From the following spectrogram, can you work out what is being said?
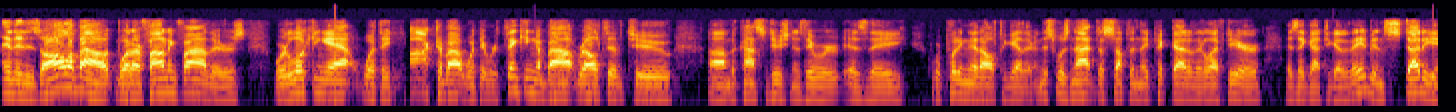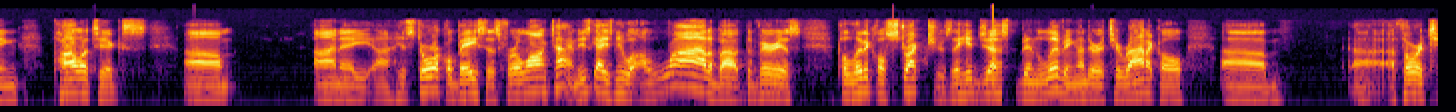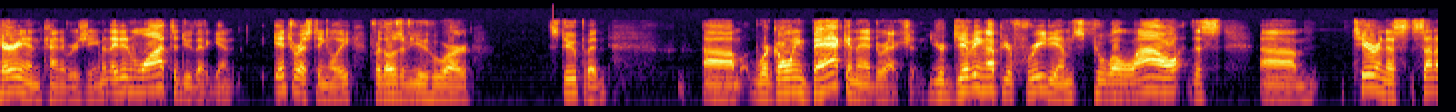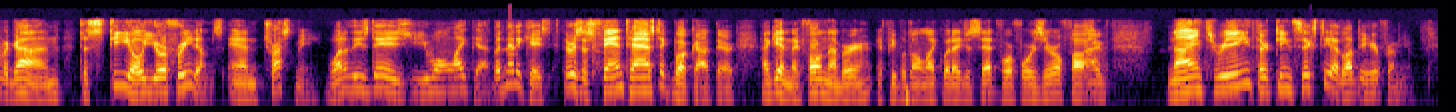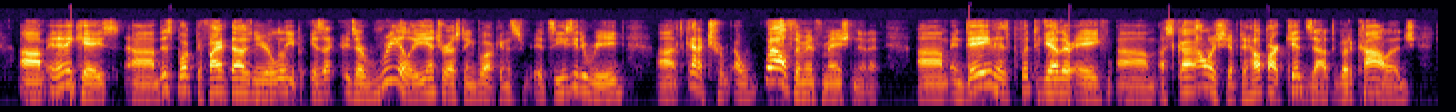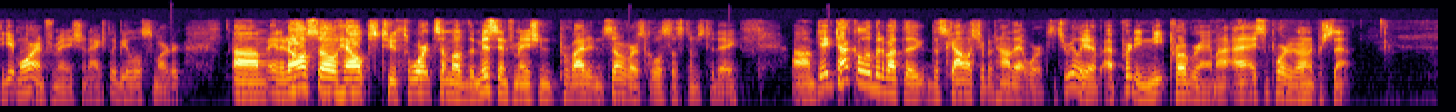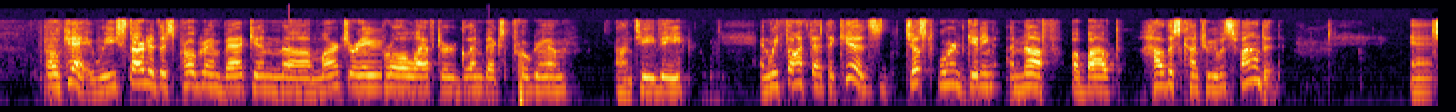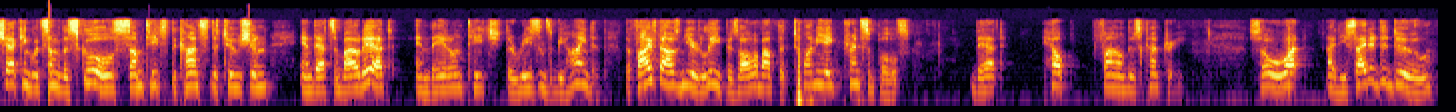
And it is all about what our founding fathers were looking at, what they talked about, what they were thinking about relative to um, the Constitution as they were as they were putting that all together. And this was not just something they picked out of their left ear as they got together. They had been studying politics um, on a uh, historical basis for a long time. These guys knew a lot about the various political structures. They had just been living under a tyrannical, um, uh, authoritarian kind of regime, and they didn't want to do that again. Interestingly, for those of you who are stupid, um, we're going back in that direction. You're giving up your freedoms to allow this um, tyrannous son of a gun to steal your freedoms. And trust me, one of these days you won't like that. But in any case, there's this fantastic book out there. Again, the phone number, if people don't like what I just said, 440 593 1360. I'd love to hear from you. Um, in any case, um, this book, The 5,000 Year Leap, is a, is a really interesting book, and it's, it's easy to read. Uh, it's got a, tr- a, wealth of information in it. Um, and Dave has put together a, um, a scholarship to help our kids out to go to college to get more information, actually be a little smarter. Um, and it also helps to thwart some of the misinformation provided in some of our school systems today. Um, Dave, talk a little bit about the, the scholarship and how that works. It's really a, a pretty neat program. I, I support it 100%. Okay, we started this program back in uh, March or April after Glenn Beck's program on TV. And we thought that the kids just weren't getting enough about how this country was founded. And checking with some of the schools, some teach the Constitution, and that's about it, and they don't teach the reasons behind it. The 5,000 year leap is all about the 28 principles that help found this country. So what I decided to do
